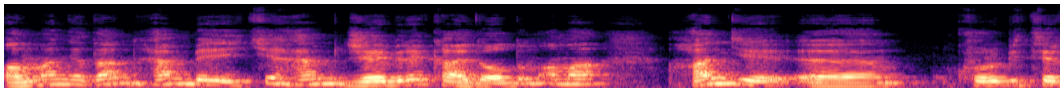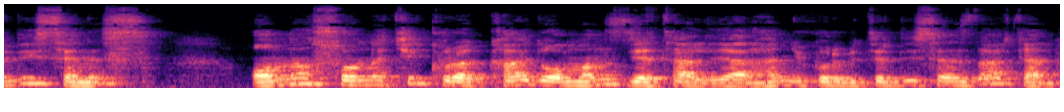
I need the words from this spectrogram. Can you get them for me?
Almanya'dan hem B2 hem C1'e kaydoldum ama hangi e, kuru bitirdiyseniz ondan sonraki kura kaydolmanız yeterli. Yani hangi kuru bitirdiyseniz derken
